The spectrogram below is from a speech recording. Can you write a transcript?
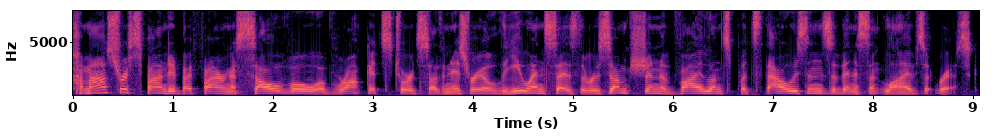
Hamas responded by firing a salvo of rockets towards southern Israel. The UN says the resumption of violence puts thousands of innocent lives at risk.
